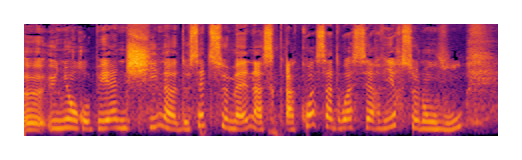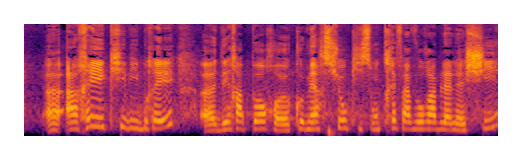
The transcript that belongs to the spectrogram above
euh, Union européenne-Chine de cette semaine? À quoi ça doit servir selon vous? À rééquilibrer euh, des rapports euh, commerciaux qui sont très favorables à la Chine,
